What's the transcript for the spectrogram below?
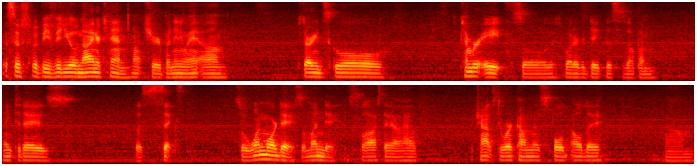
This would be video 9 or 10, not sure, but anyway, um, starting school September 8th, so whatever date this is up, I'm, I think today is the 6th. So one more day, so Monday, is the last day I have a chance to work on this full all day. Um,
